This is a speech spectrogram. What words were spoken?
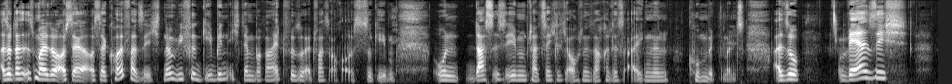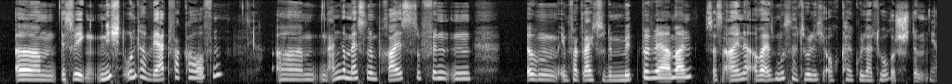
also das ist mal so aus der aus der Käufersicht, ne? Wie viel bin ich denn bereit für so etwas auch auszugeben? Und das ist eben tatsächlich auch eine Sache des eigenen Commitments. Also wer sich ähm, deswegen nicht unter Wert verkaufen, ähm, einen angemessenen Preis zu finden, ähm, im Vergleich zu den Mitbewerbern ist das eine, aber es muss natürlich auch kalkulatorisch stimmen. Ja.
